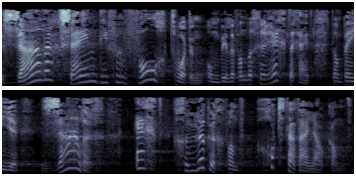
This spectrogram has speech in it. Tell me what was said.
zalig zijn die vervolgd worden omwille van de gerechtigheid. Dan ben je zalig, echt gelukkig, want God staat aan jouw kant.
